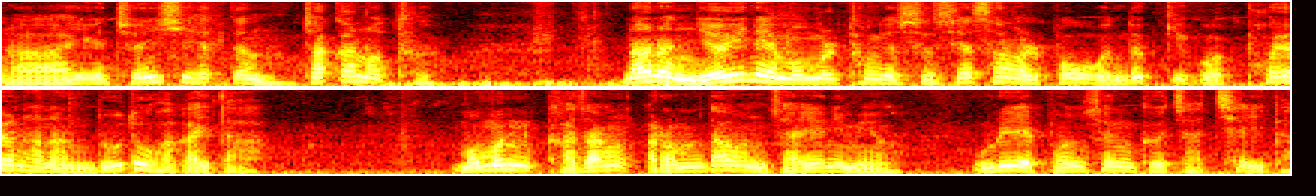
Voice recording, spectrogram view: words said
아, 이건 전시했던 작가 노트. 나는 여인의 몸을 통해서 세상을 보고 느끼고 표현하는 누드화가이다. 몸은 가장 아름다운 자연이며 우리의 본성 그 자체이다.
